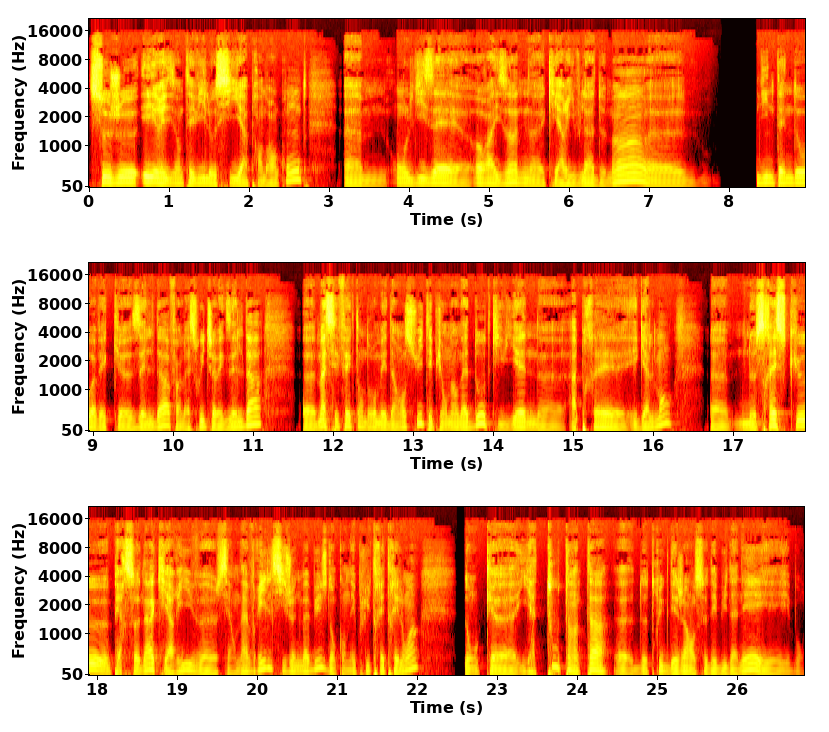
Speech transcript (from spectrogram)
ce jeu et Resident Evil aussi à prendre en compte. on le disait, Horizon qui arrive là demain. Nintendo avec euh, Zelda, enfin la Switch avec Zelda, euh, Mass Effect Andromeda ensuite, et puis on en a d'autres qui viennent euh, après également. ne serait-ce que Persona qui arrive, c'est en avril si je ne m'abuse, donc on n'est plus très très loin. Donc il y a tout un tas de trucs déjà en ce début d'année et bon,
